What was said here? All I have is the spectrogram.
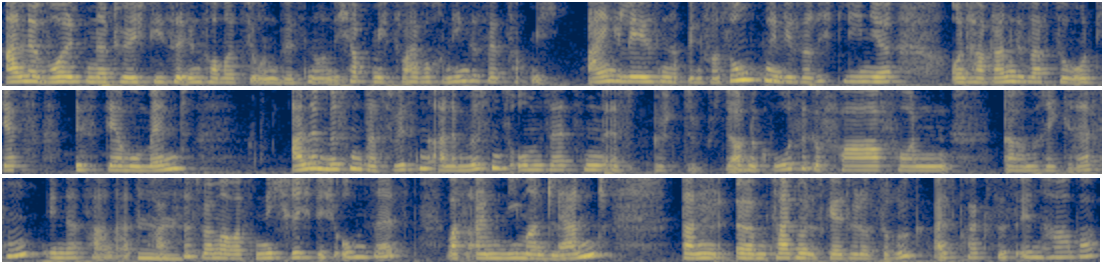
alle wollten natürlich diese Informationen wissen. Und ich habe mich zwei Wochen hingesetzt, habe mich eingelesen, habe bin versunken in dieser Richtlinie und habe dann gesagt, so und jetzt ist der Moment, alle müssen das wissen, alle müssen es umsetzen. Es besteht auch eine große Gefahr von ähm, Regressen in der Zahnarztpraxis, mhm. wenn man was nicht richtig umsetzt, was einem niemand lernt. Dann ähm, zahlt man das Geld wieder zurück als Praxisinhaber.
